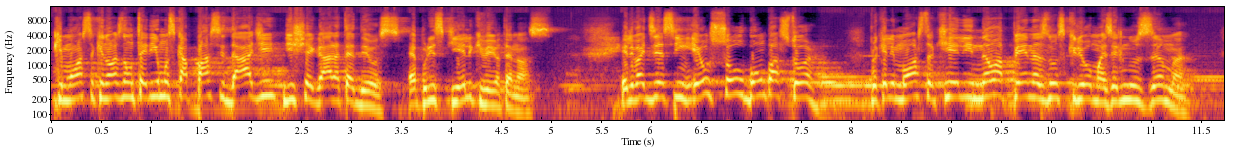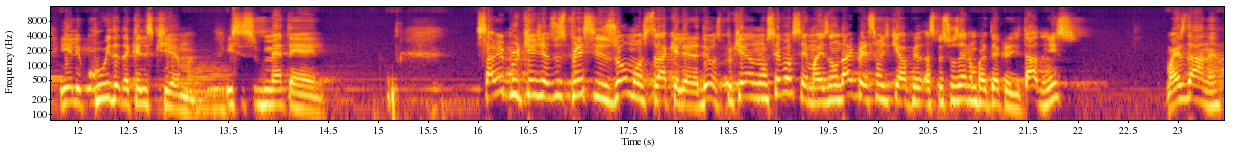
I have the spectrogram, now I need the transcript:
que mostra que nós não teríamos capacidade de chegar até Deus. É por isso que Ele que veio até nós. Ele vai dizer assim: Eu sou o bom pastor, porque ele mostra que ele não apenas nos criou, mas ele nos ama e ele cuida daqueles que ama e se submetem a ele. Sabe por que Jesus precisou mostrar que ele era Deus? Porque eu não sei você, mas não dá a impressão de que as pessoas eram para ter acreditado nisso? Mas dá, né?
